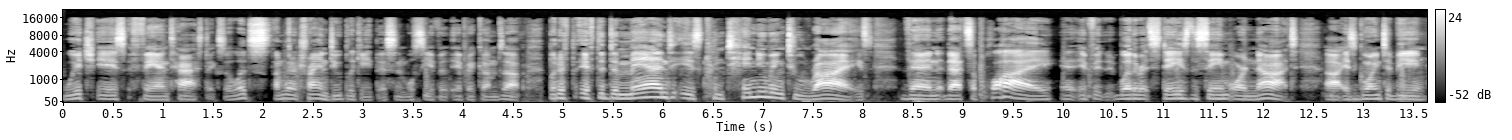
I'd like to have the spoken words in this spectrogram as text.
which is fantastic. So let's. I'm going to try and duplicate this and we'll see if it, if it comes up. But if, if the demand is continuing to rise, then that supply, if it, whether it stays the same or not, uh, is going to be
